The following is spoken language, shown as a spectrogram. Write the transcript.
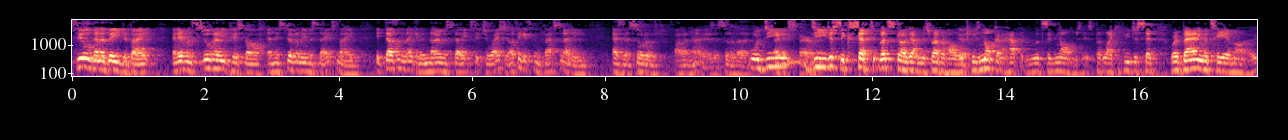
still going to be debate, and everyone's still going to be pissed off, and there's still going to be mistakes made. It doesn't make it a no mistake situation. I think it's been fascinating as a sort of I don't know, as a sort of a Well, do you do you just accept it? Let's go down this rabbit hole, which Yeah. was not going to happen. Let's acknowledge this. But like, if you just said we're banning the TMO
